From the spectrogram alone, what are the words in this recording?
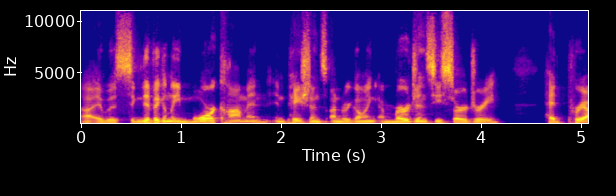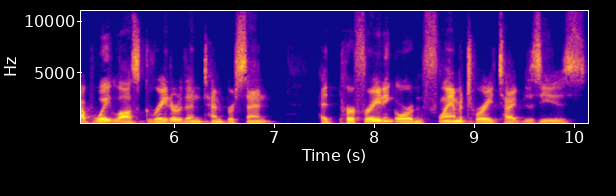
uh, it was significantly more common in patients undergoing emergency surgery, had pre op weight loss greater than 10%, had perforating or inflammatory type disease,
